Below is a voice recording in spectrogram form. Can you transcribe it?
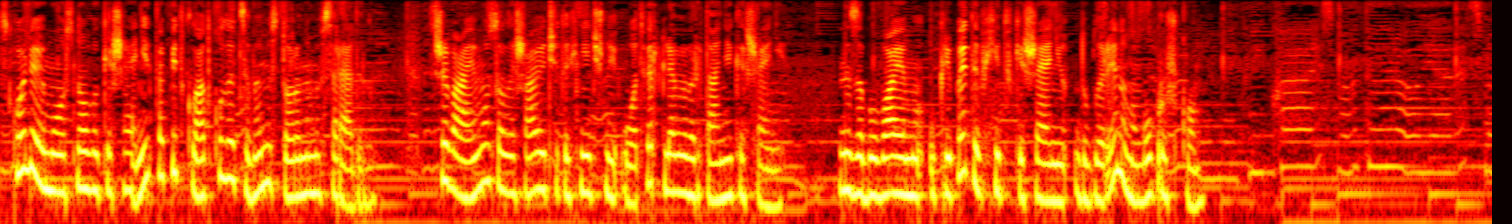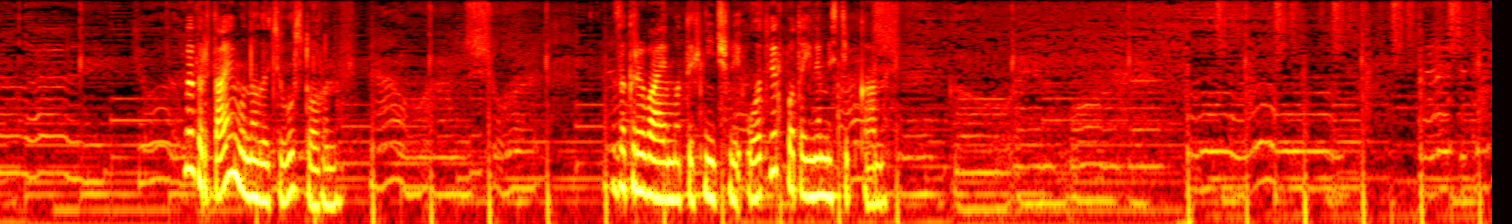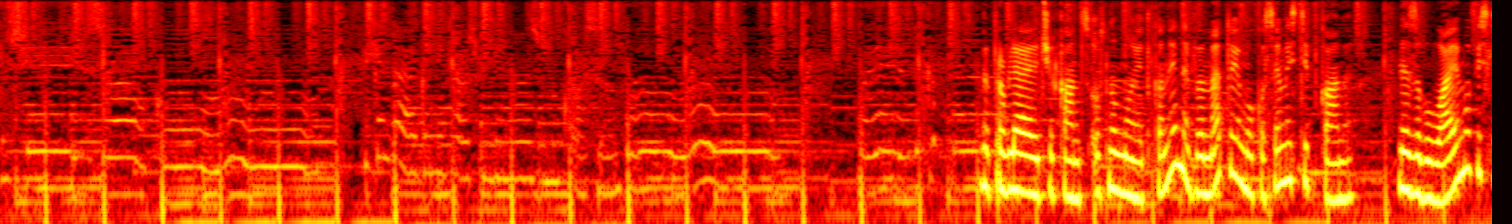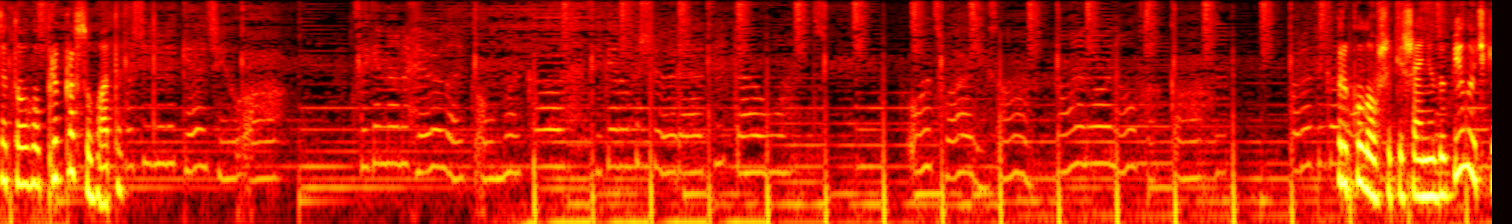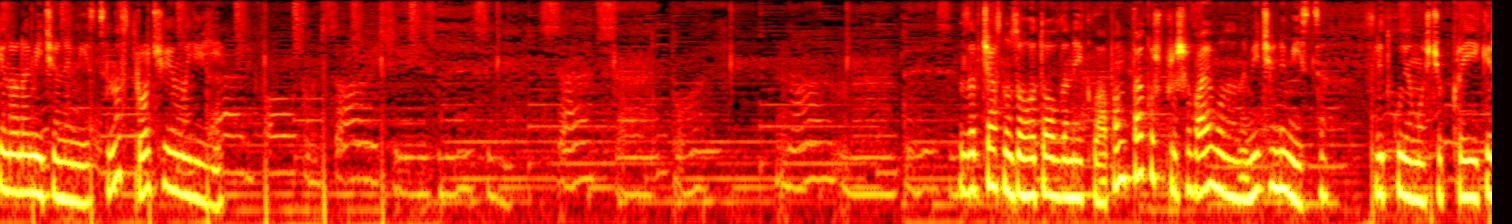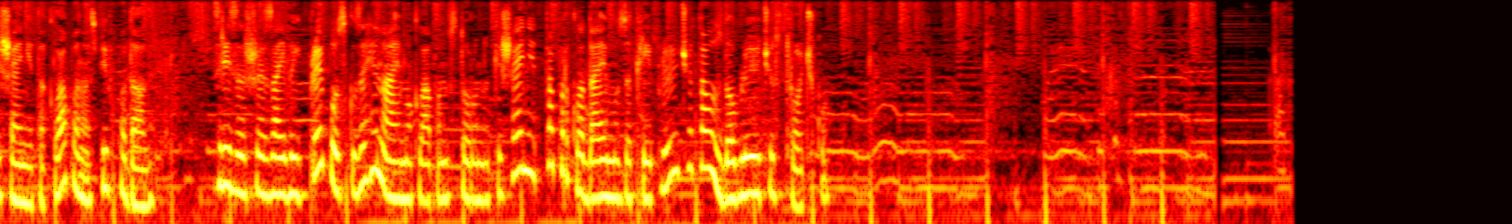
Сколюємо основу кишені та підкладку лицевими сторонами всередину. Зшиваємо, залишаючи технічний отвір для вивертання кишені. Не забуваємо укріпити вхід в кишеню дублерином або брушком. Вивертаємо на лицеву сторону. Закриваємо технічний отвір потайними стіпками. Виправляючи кант з основної тканини, виметуємо косими стіпками. Не забуваємо після того припрасувати. Приколовши кишеню до пілочки на намічене місце, настрочуємо її. Завчасно заготовлений клапан також пришиваємо на намічене місце. Слідкуємо, щоб краї кишені та клапана співпадали. Зрізавши зайвий припуск, загинаємо клапан в сторону кишені та прокладаємо закріплюючу та оздоблюючу строчку.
